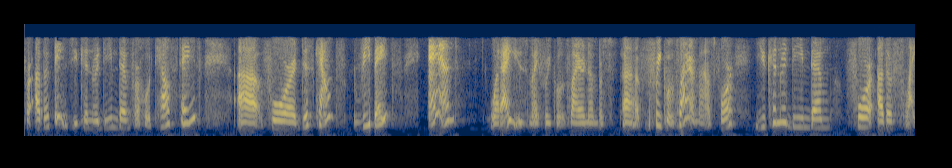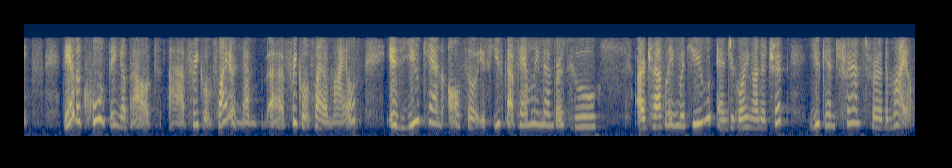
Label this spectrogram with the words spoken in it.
for other things. You can redeem them for hotel stays, uh, for discounts, rebates, and what I use my frequent flyer numbers, uh, frequent flyer miles for, you can redeem them for other flights. The other cool thing about uh, frequent flyer num- uh, frequent flyer miles is you can also, if you've got family members who are traveling with you and you're going on a trip, you can transfer the miles.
